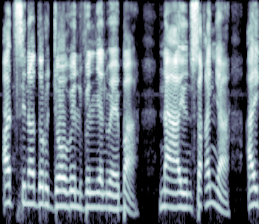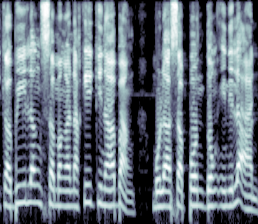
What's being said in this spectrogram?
at Senador Joel Villanueva na ayon sa kanya ay kabilang sa mga nakikinabang mula sa pondong inilaan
